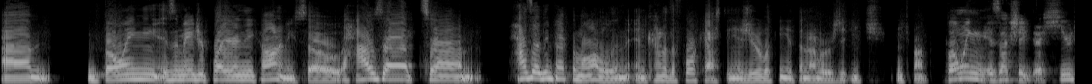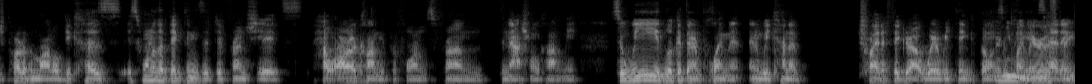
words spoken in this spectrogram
Um, Boeing is a major player in the economy. So how's that? Um, how's that impact the model and, and kind of the forecasting as you're looking at the numbers each each month? Boeing is actually a huge part of the model because it's one of the big things that differentiates how our economy performs from the national economy. So we look at their employment and we kind of try to figure out where we think Boeing's employment is heading.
